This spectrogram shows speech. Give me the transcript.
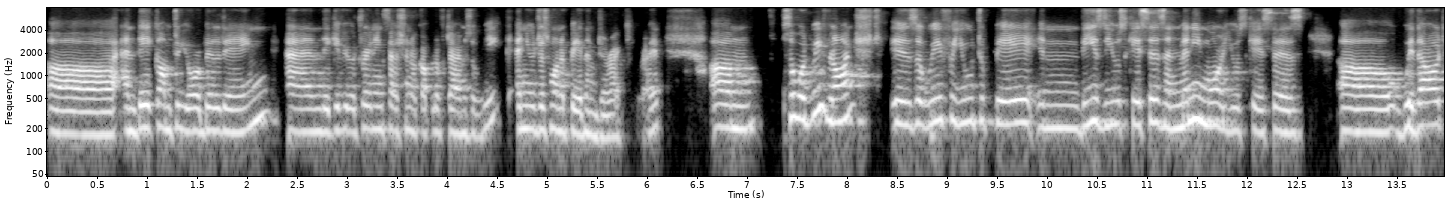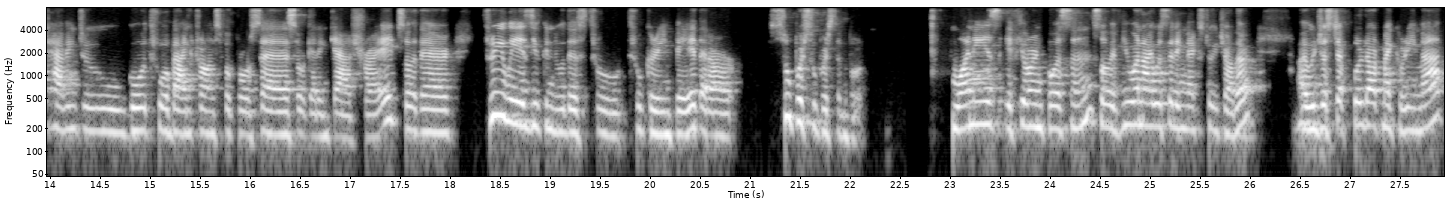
uh, and they come to your building and they give you a training session a couple of times a week and you just want to pay them directly, right? Um, so what we've launched is a way for you to pay in these use cases and many more use cases uh, without having to go through a bank transfer process or getting cash, right? So there are three ways you can do this through, through Careem Pay that are super, super simple. One is if you're in person. So if you and I were sitting next to each other, I would just have pulled out my Careem app.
